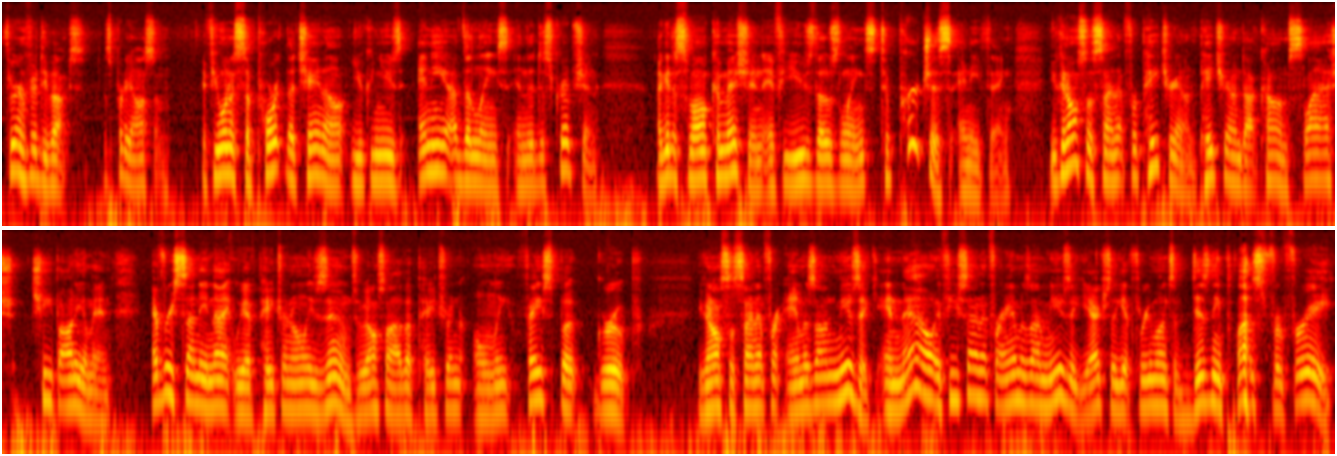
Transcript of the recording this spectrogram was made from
350 bucks. That's pretty awesome. If you want to support the channel, you can use any of the links in the description. I get a small commission if you use those links to purchase anything. You can also sign up for Patreon, patreon.com slash cheapaudioman. Every Sunday night we have patron-only Zooms. We also have a patron-only Facebook group. You can also sign up for Amazon Music. And now, if you sign up for Amazon Music, you actually get three months of Disney Plus for free.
